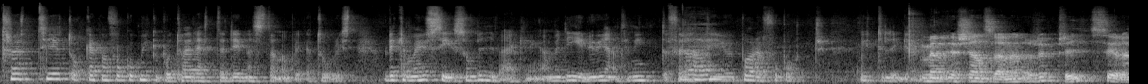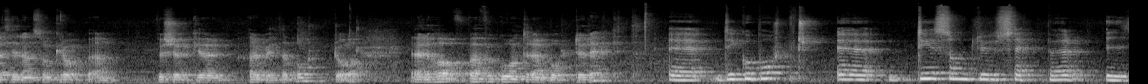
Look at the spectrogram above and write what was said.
trötthet och att man får gå mycket på toaletten det är nästan obligatoriskt. Och det kan man ju se som biverkningar men det är det ju egentligen inte för att Nej. det är ju bara att få bort ytterligare. Men är känslan en repris hela tiden som kroppen försöker arbeta bort då? Eller har, varför går inte den bort direkt? Eh, det går bort. Eh, det som du släpper i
